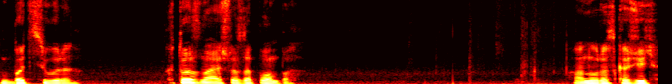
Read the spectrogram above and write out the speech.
бацюра. Хто знає, що за помпа? А ну розкажіть.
